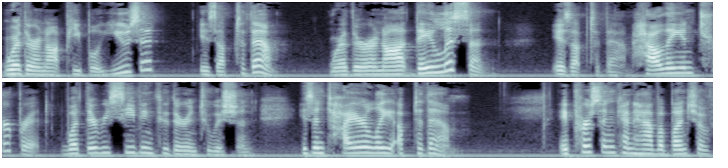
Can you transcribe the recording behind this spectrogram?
Whether or not people use it is up to them. Whether or not they listen is up to them. How they interpret what they're receiving through their intuition is entirely up to them. A person can have a bunch of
